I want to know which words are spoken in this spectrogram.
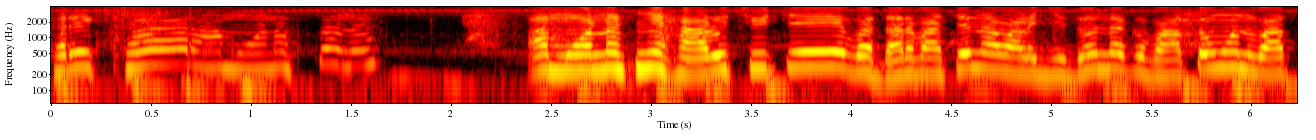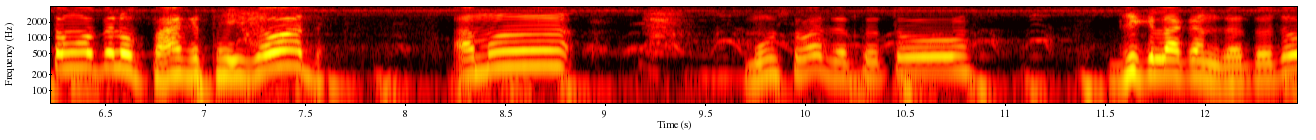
ખરેખર આ માણસ છે ને આ માણસને સારું થયું છે, વધારે વાંચે ના વાળી દીધો ને કે વાતોમાં વાતોમાં પેલો ભાગ થઈ ગયો જ આમ, હું શું જતો તો જીગલા કન જતો તો,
